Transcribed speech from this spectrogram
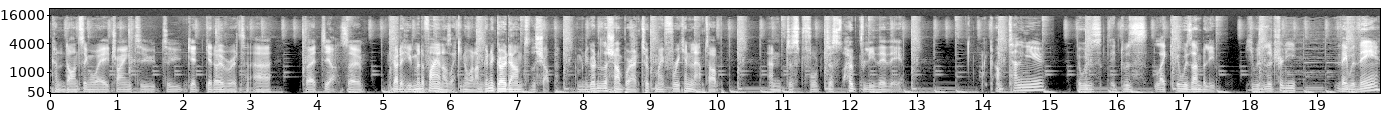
kind of dancing away, trying to to get get over it. Uh, but yeah, so got a humidifier, and I was like, you know what? I'm gonna go down to the shop. I'm gonna go to the shop where I took my freaking laptop, and just for just hopefully they're there. I'm telling you, it was it was like it was unbelievable. He was literally they were there.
